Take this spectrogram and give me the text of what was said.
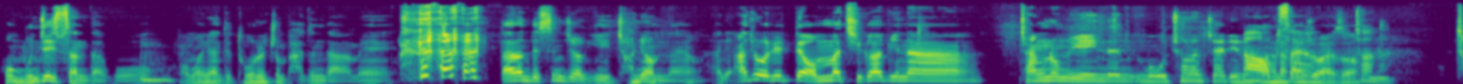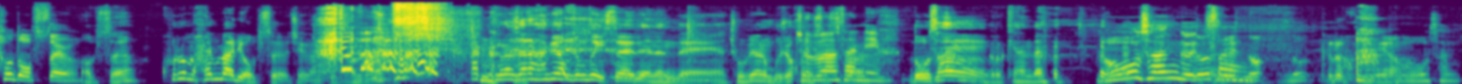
어 문제집 산다고 음. 어머니한테 돈을 좀 받은 다음에 다른 데 쓴 적이 전혀 없나요? 아니 아주 어릴 때 엄마 지갑이나 장롱 위에 있는 뭐 5천 원짜리 이런 거아 하나 없어요. 가져와서 저는 저도 없어요. 없어요? 그럼 할 말이 없어요 제가 그런 사람 한 명 정도 있어야 되는데 조변은 무조건 거예요. 변호사님 노상 그렇게 한다면 노상 그 노상. 노, 노, 그렇군요. 노상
